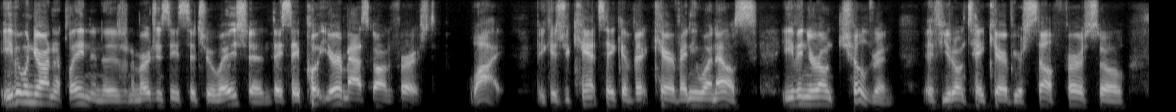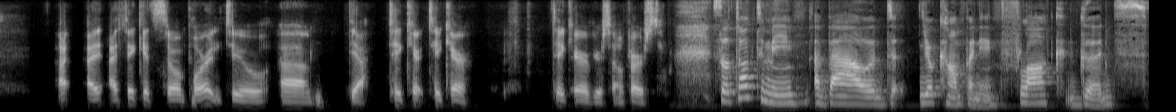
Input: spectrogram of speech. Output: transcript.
even when you're on a plane and there's an emergency situation they say put your mask on first. Why? Because you can't take care of anyone else even your own children if you don't take care of yourself first. So i, I, I think it's so important to um, yeah take care take care take care of yourself first. So, talk to me about your company, Flock Goods,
